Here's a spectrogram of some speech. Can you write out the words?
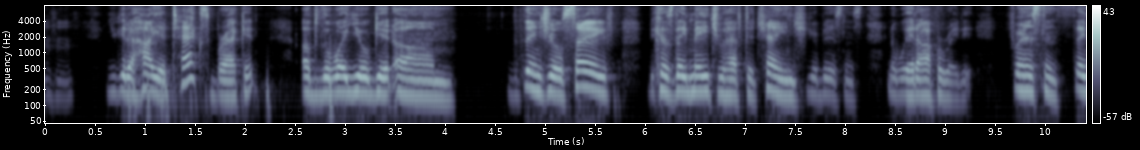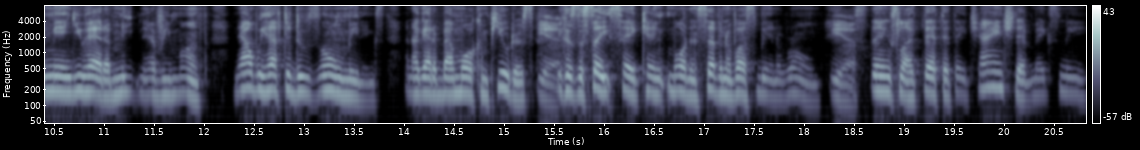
Mm-hmm. you get a higher tax bracket of the way you'll get um the things you'll save because they made you have to change your business and the way it operated. For instance, say me and you had a meeting every month. Now we have to do Zoom meetings, and I got to buy more computers Yeah. because the state say can't more than seven of us be in a room. Yeah. It's things like that that they change that makes me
